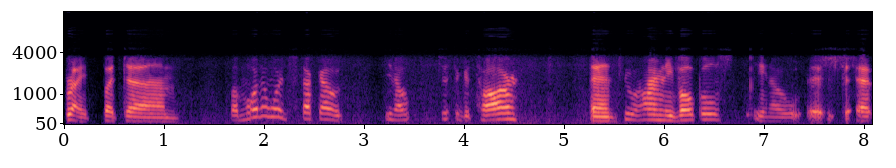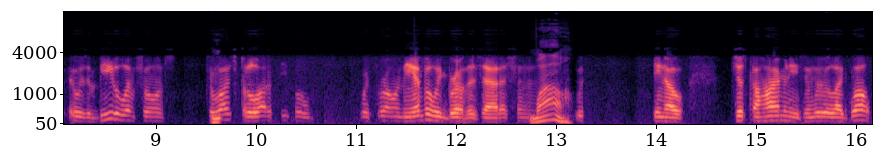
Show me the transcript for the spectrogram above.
Right, but um, but more than words stuck out. You know, just a guitar and two harmony vocals. You know, it, it was a Beatle influence to us, but a lot of people were throwing the Everly Brothers at us, and Wow. you know, just the harmonies, and we were like, well,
